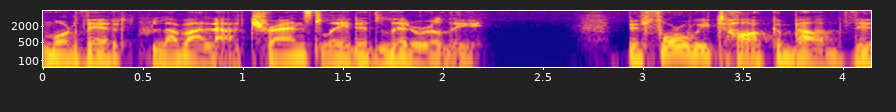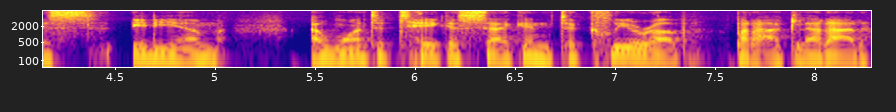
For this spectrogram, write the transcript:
Morder la bala, translated literally. Before we talk about this idiom, I want to take a second to clear up, para aclarar,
